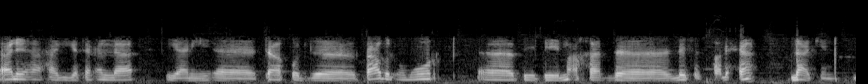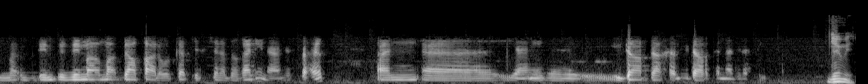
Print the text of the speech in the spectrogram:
عليها حقيقة أن لا يعني آه، آه، بعض الأمور آه، بمأخذ ليس صالحها لكن بما ما قاله الكابتن حسين عبد الغني نعم يستحق. أن يعني يدار داخل إدارة النادي الأهلي. جميل.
